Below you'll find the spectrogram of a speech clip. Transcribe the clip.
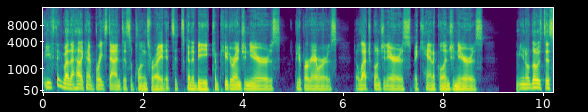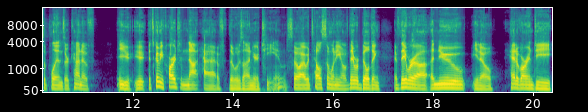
you think about that how it kind of breaks down disciplines, right? It's it's going to be computer engineers, computer programmers, electrical engineers, mechanical engineers, you know, those disciplines are kind of, you, you, it's going to be hard to not have those on your team. So I would tell someone, you know, if they were building, if they were a, a new, you know, head of R&D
